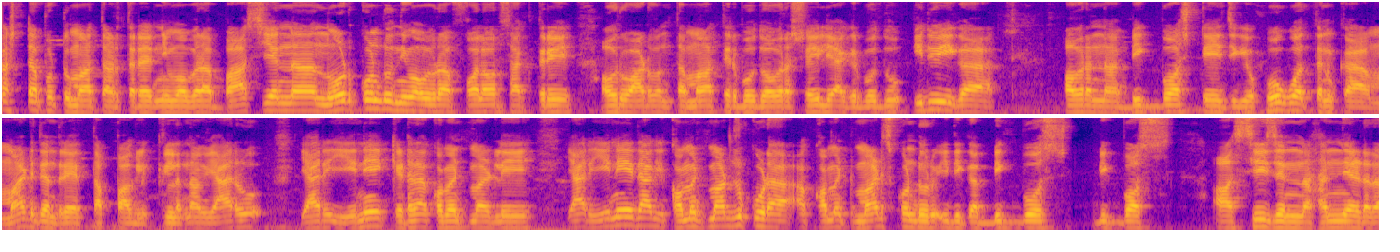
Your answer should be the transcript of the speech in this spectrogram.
ಕಷ್ಟಪಟ್ಟು ಮಾತಾಡ್ತಾರೆ. ನೀವು ಅವರ ಭಾಷೆಯನ್ನು ನೋಡಿಕೊಂಡು ನೀವು ಅವರ ಫಾಲೋವರ್ಸ್ ಆಗ್ತೀರಿ. ಅವರು ಆಡುವಂಥ ಮಾತಿರ್ಬೋದು, ಅವರ ಶೈಲಿ ಆಗಿರ್ಬೋದು. ಇದು ಈಗ ಅವರನ್ನು ಬಿಗ್ ಬಾಸ್ ಸ್ಟೇಜ್ಗೆ ಹೋಗುವ ತನಕ ಮಾಡಿದೆ ಅಂದರೆ ತಪ್ಪಾಗಲಿಕ್ಕಿಲ್ಲ. ನಾವು ಯಾರು, ಯಾರೇ ಏನೇ ಕೆಟ್ಟದ ಕಾಮೆಂಟ್ ಮಾಡಲಿ, ಯಾರು ಏನೇ ಇದಾಗಿ ಕಾಮೆಂಟ್ ಮಾಡಿದ್ರು ಕೂಡ ಆ ಕಾಮೆಂಟ್ ಮಾಡಿಸ್ಕೊಂಡವರು ಇದೀಗ ಬಿಗ್ ಬಾಸ್ ಬಿಗ್ ಬಾಸ್ ಆ ಸೀಸನ್ ಹನ್ನೆರಡರ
